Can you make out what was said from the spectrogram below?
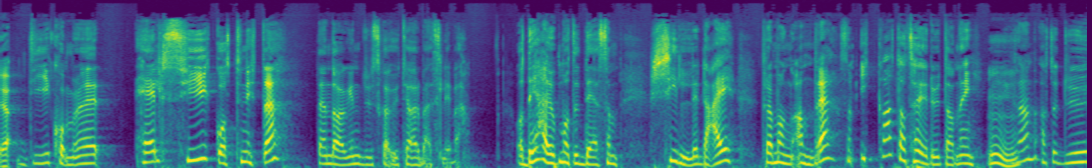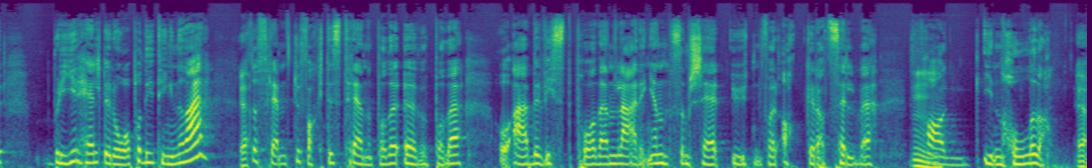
yeah. de kommer helt sykt godt til nytte den dagen du skal ut i arbeidslivet. Og det er jo på en måte det som skiller deg fra mange andre som ikke har tatt høyere utdanning. Mm. At du blir helt rå på de tingene der. Ja. Så fremt du faktisk trener på det, øver på det og er bevisst på den læringen som skjer utenfor akkurat selve faginnholdet. da. Ja,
